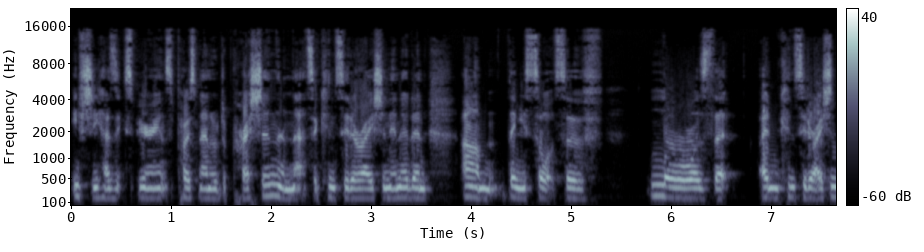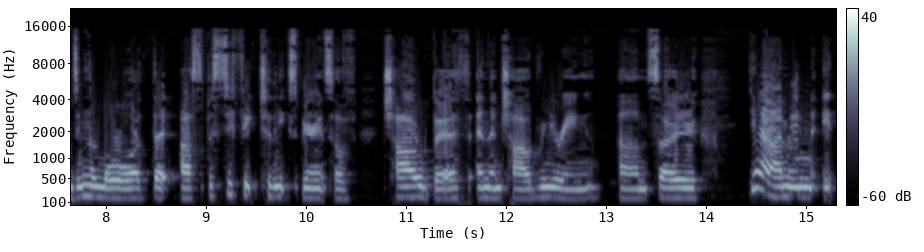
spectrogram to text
If she has experienced postnatal depression, then that's a consideration in it. And um, these sorts of laws that and considerations in the law that are specific to the experience of childbirth and then child rearing. Um, so, yeah, I mean, it,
